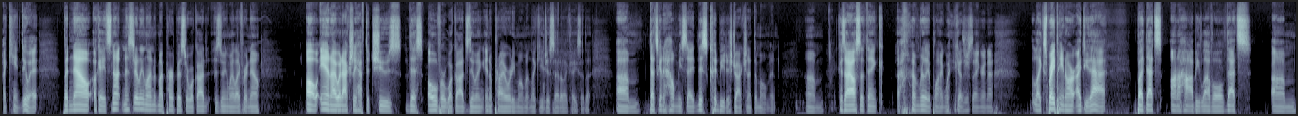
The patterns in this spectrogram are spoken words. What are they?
I can't do it. But now, okay, it's not necessarily in line with my purpose or what God is doing in my life right now. Oh, and I would actually have to choose this over what God's doing in a priority moment, like you just said. I like how you said that. Um, that's going to help me say this could be distraction at the moment. Because I also think I'm really applying what you guys are saying right now. Like spray paint art, I do that, but that's on a hobby level. That's um,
